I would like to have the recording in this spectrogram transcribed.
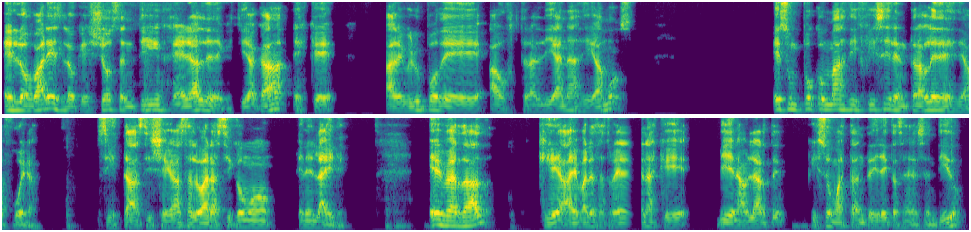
en los bares lo que yo sentí en general desde que estoy acá es que al grupo de australianas, digamos, es un poco más difícil entrarle desde afuera, si estás, si llegás al bar así como en el aire. Es verdad que hay varias australianas que vienen a hablarte y son bastante directas en el sentido.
